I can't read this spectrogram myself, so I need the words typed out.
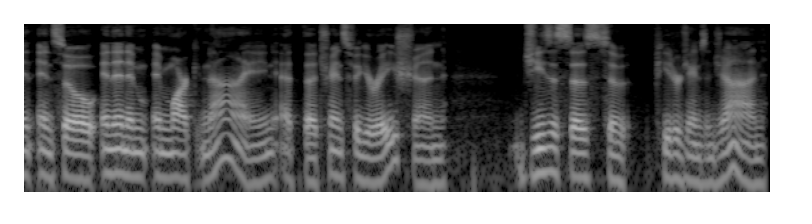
and, and so, and then in, in Mark 9, at the Transfiguration, Jesus says to Peter, James, and John,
